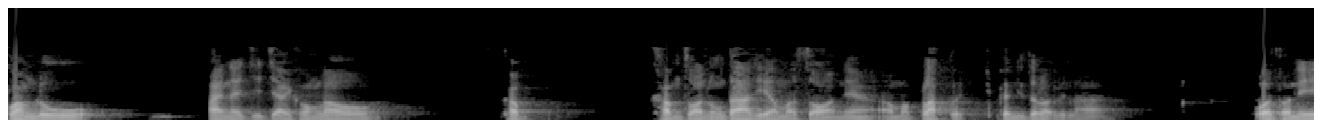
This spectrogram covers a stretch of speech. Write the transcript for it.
ความรู้ภายในจิตใจของเรากับคำสอนลงตาที่เอามาสอนเนี่ย เอามาปรับกันอยู่ตลอดเวลาว่าตอนนี้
